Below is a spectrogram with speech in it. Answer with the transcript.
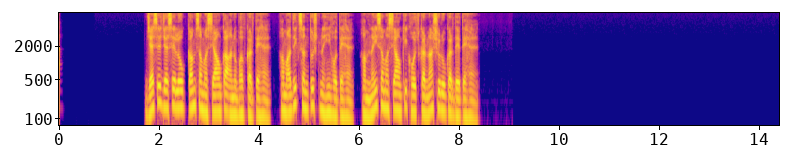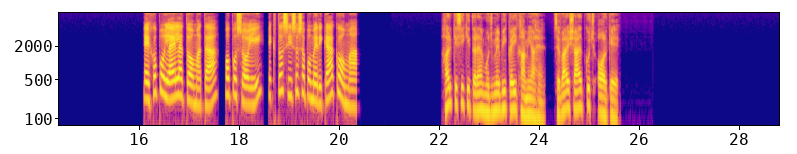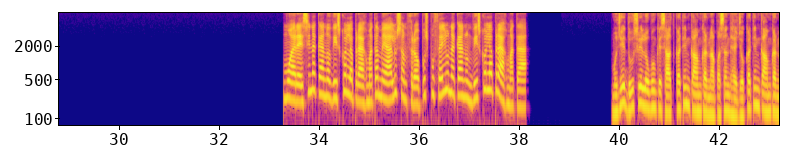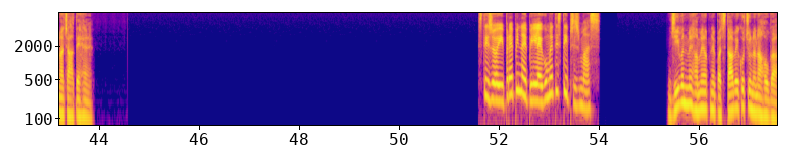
जैसे जैसे लोग कम समस्याओं का अनुभव करते हैं हम अधिक संतुष्ट नहीं होते हैं हम नई समस्याओं की खोज करना शुरू कर देते हैं Έχω πολλά ελαττώματα, όπως όλοι, εκτός ίσως από μερικά ακόμα. हर किसी की तरह मुझ में भी कई खामियां हैं सिवाय शायद कुछ और के Μου αρέσει να κάνω δύσκολα πράγματα με άλλους ανθρώπους που θέλουν να κάνουν δύσκολα πράγματα. मुझे दूसरे लोगों के साथ कठिन काम करना पसंद है जो कठिन काम करना चाहते हैं Στη ζωή πρέπει να επιλέγουμε τις τύψεις μας. जीवन में हमें अपने पछतावे को चुनना होगा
